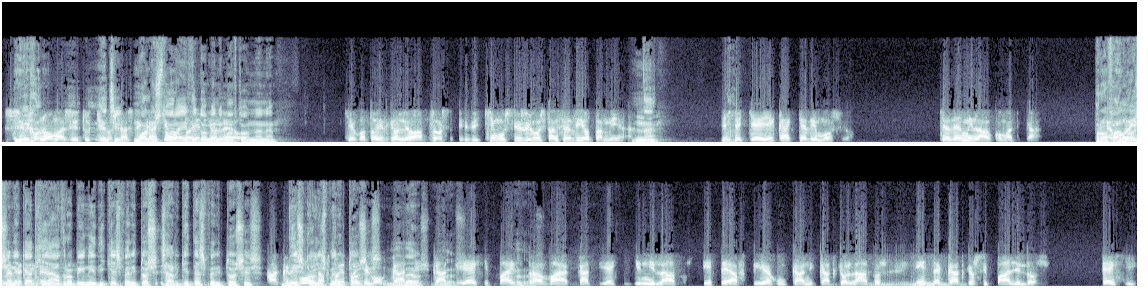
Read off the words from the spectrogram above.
Συμφωνώ μαζί του και Μόλις τώρα ήρθε το, το μήνυμα λέω. αυτό. Ναι, ναι. Και εγώ το ίδιο λέω. Απλώς η δική μου σύζυγος ήταν σε δύο ταμεία. Ναι. Είχε και οίκα και δημόσιο. Και δεν μιλάω κομματικά. Προφανώς είναι κάποιοι άνθρωποι, είναι ειδικές περιπτώσεις, σε αρκετές περιπτώσεις, δύσκολες περιπτώσεις. Κάτι, κάτι έχει πάει στραβά, κάτι έχει γίνει λάθος. Είτε αυτοί έχουν κάνει κάποιο λάθος, είτε κάποιος υπάλληλος έχει,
